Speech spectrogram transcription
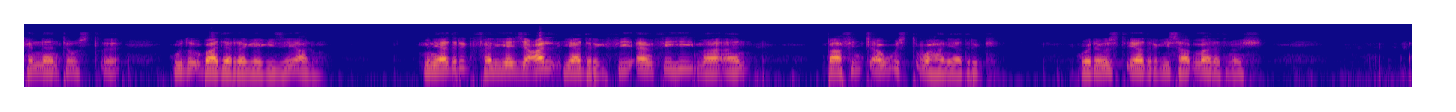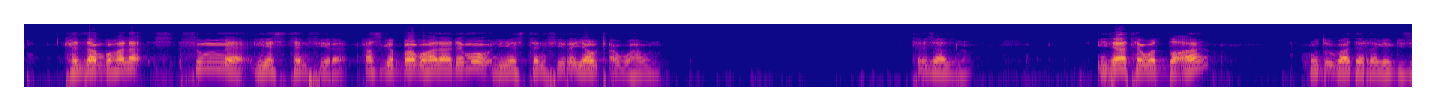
ከእናንተ ውስጥ ውዱእ ባደረገ ጊዜ አሉ። ምን ያድርግ? ፈልየጅዓል ያድርግ። ፊ አንፊሂ ማአን በአፍንጫው ውስጥ ውሃን ያድርግ። ወደ ውስጥ ያድርግ ሂሳብ ማለት ነው። እሺ። ከዛም በኋላ ثመ ሊየስተንፊረ ካስገባ በኋላ ደግሞ ሊየስተንፊረ ያውጣ ውሃውን። ትእዛዝ ነው ኢዛ ተወضአ ውዱእ ባደረገ ጊዜ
